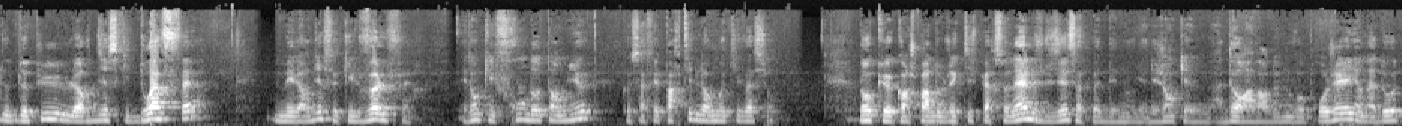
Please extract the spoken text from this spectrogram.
de, de plus leur dire ce qu'ils doivent faire, mais leur dire ce qu'ils veulent faire. Et donc, ils feront d'autant mieux que ça fait partie de leur motivation. Donc, euh, quand je parle d'objectifs personnels, je disais, ça peut être des. Il y a des gens qui adorent avoir de nouveaux projets, il y en a d'autres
